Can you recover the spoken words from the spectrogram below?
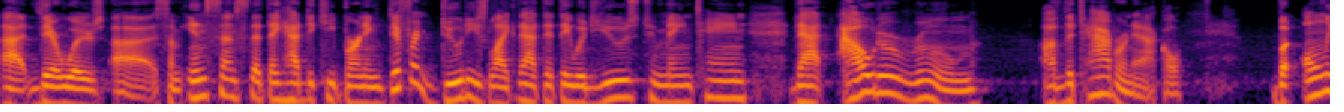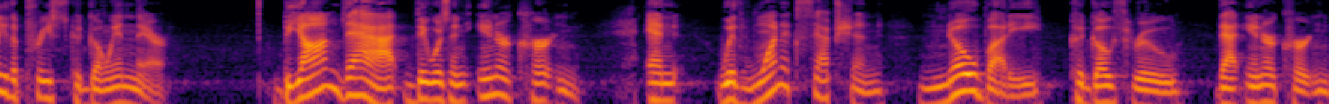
Uh, there was uh, some incense that they had to keep burning, different duties like that that they would use to maintain that outer room of the tabernacle but only the priests could go in there. Beyond that, there was an inner curtain. And with one exception, nobody could go through that inner curtain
